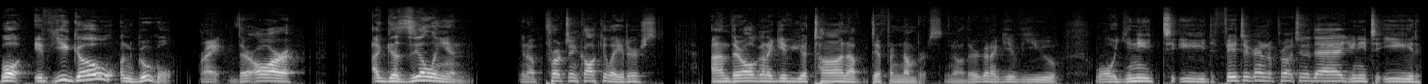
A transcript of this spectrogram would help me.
Well, if you go on Google, right, there are a gazillion, you know, protein calculators, and they're all going to give you a ton of different numbers. You know, they're going to give you, well, you need to eat 50 grams of protein a day, you need to eat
